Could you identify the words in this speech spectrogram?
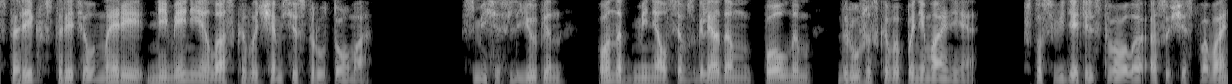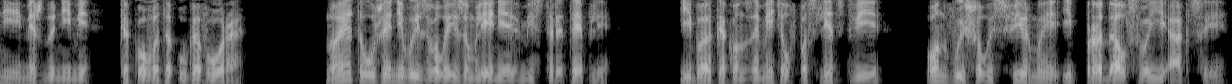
Старик встретил Мэри не менее ласково, чем сестру Тома. С миссис Льюпин он обменялся взглядом, полным дружеского понимания, что свидетельствовало о существовании между ними какого-то уговора. Но это уже не вызвало изумления в мистере Тепли, ибо, как он заметил впоследствии, он вышел из фирмы и продал свои акции.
